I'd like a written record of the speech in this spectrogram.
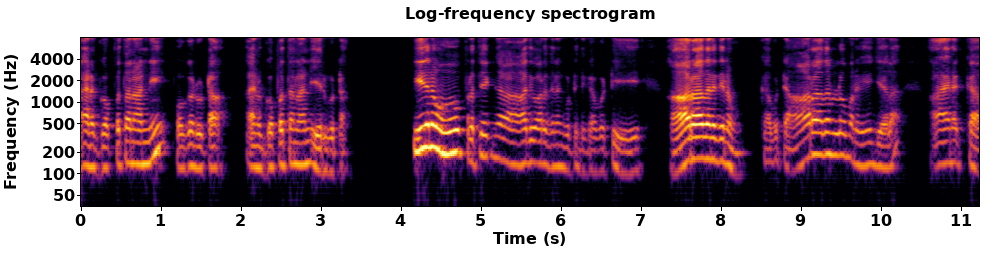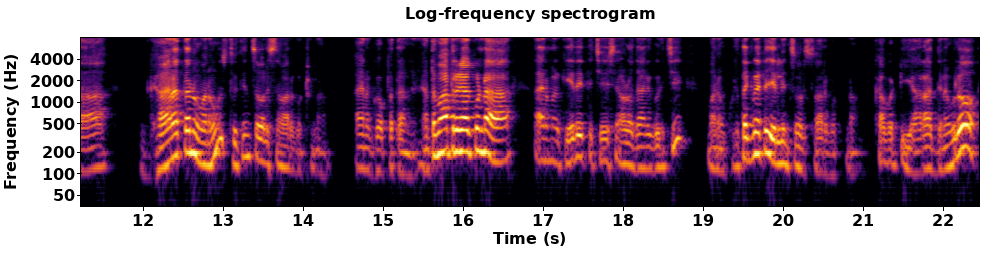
ఆయన గొప్పతనాన్ని పొగడుట ఆయన గొప్పతనాన్ని ఎరుగుట. ఈ దినం ప్రత్యేకంగా ఆదివారం దినం ఉంటుంది కాబట్టి ఆరాధన దినం కాబట్టి ఆరాధనలో మనం ఏం చేయాలా? ఆయన యొక్క ఘనతను మనం స్థుతించవలసిన వారు అనుకుంటున్నాం. ఆయన గొప్పతనాన్ని. అంత మాత్రం కాకుండా ఆయన మనకి ఏదైతే చేసినాడో దాని గురించి మనం కృతజ్ఞత చెల్లించవలసి అనుకుంటున్నాం కాబట్టి ఈ ఆరాధనలో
